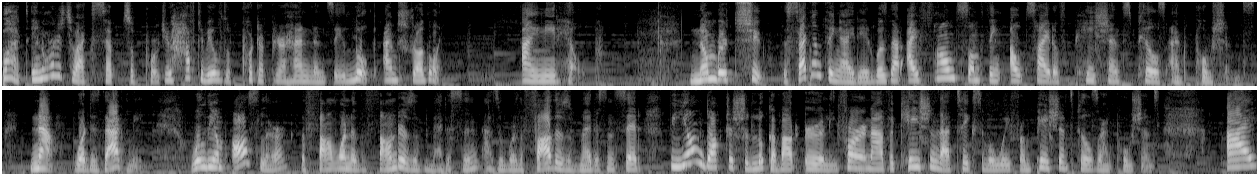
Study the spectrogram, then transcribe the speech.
But in order to accept support, you have to be able to put up your hand and say, Look, I'm struggling. I need help. Number two, the second thing I did was that I found something outside of patients' pills, and potions. Now, what does that mean? William Osler, found, one of the founders of medicine, as it were the fathers of medicine, said the young doctor should look about early for an avocation that takes him away from patients' pills, and potions. I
